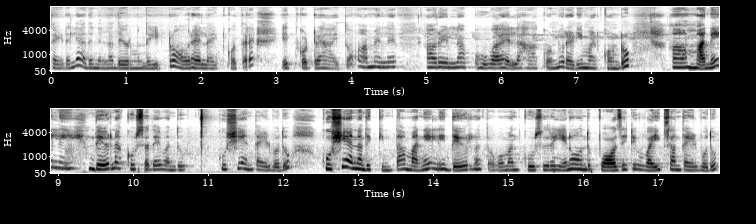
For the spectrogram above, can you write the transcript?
ಸೈಡಲ್ಲಿ, ಅದನ್ನೆಲ್ಲ ದೇವ್ರ ಮುಂದೆ ಇಟ್ಟರು ಅವರೇ ಎಲ್ಲ ಇಟ್ಕೋತಾರೆ. ಎತ್ಕೊಟ್ರೆ ಆಯಿತು. ಆಮೇಲೆ ಅವರೆಲ್ಲ ಹೂವು ಎಲ್ಲ ಹಾಕ್ಕೊಂಡು ರೆಡಿ ಮಾಡಿಕೊಂಡ್ರು. ಮನೇಲಿ ದೇವ್ರನ್ನ ಕೂರಿಸೋದೇ ಒಂದು ಖುಷಿ ಅಂತ ಹೇಳ್ಬೋದು. ಖುಷಿ ಅನ್ನೋದಕ್ಕಿಂತ ಮನೆಯಲ್ಲಿ ದೇವ್ರನ್ನ ತೊಗೊಂಬಂದು ಕೂರಿಸಿದ್ರೆ ಏನೋ ಒಂದು ಪಾಸಿಟಿವ್ ವೈಬ್ಸ್ ಅಂತ ಹೇಳ್ಬೋದು.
